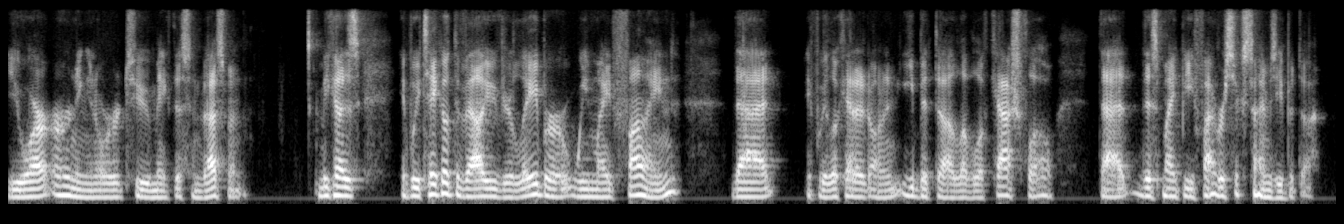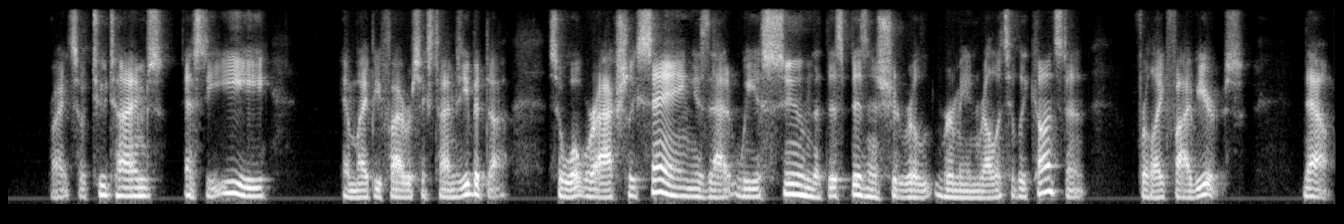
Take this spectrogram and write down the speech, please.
you are earning in order to make this investment. Because if we take out the value of your labor, we might find that if we look at it on an EBITDA level of cash flow, that this might be five or six times EBITDA, right? So two times SDE, it might be five or six times EBITDA. So what we're actually saying is that we assume that this business should re- remain relatively constant for like five years. Now,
